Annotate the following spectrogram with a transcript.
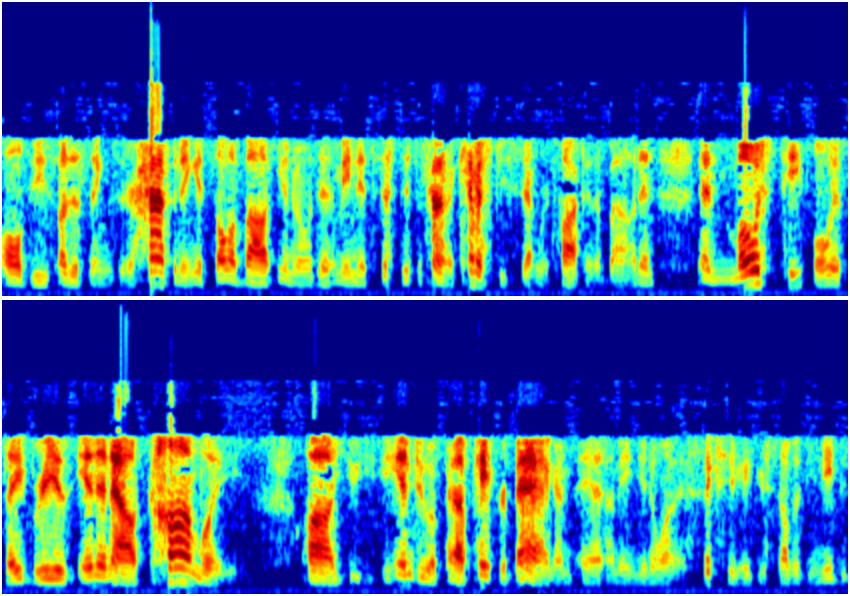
all these other things that are happening. It's all about, you know, the, I mean, it's just it's a kind of a chemistry set we're talking about, and and most people, if they breathe in and out calmly, uh, into a, a paper bag. I'm, I mean, you don't want to asphyxiate yourself. If you need to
